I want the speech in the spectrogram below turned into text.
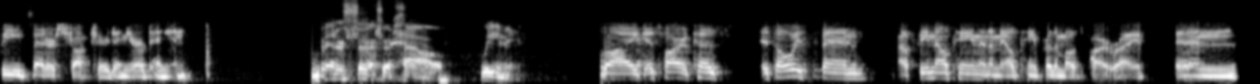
be better structured in your opinion? Better structured how? What do you mean? Like as far because it's always been a female team and a male team for the most part, right? And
